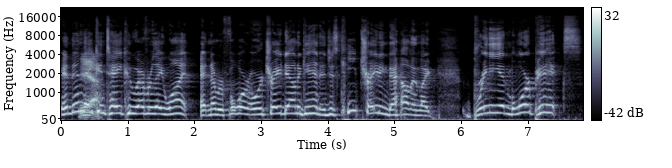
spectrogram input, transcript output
And then Yeah. they can take whoever they want at number four or trade down again and just keep trading down and like bringing in more picks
